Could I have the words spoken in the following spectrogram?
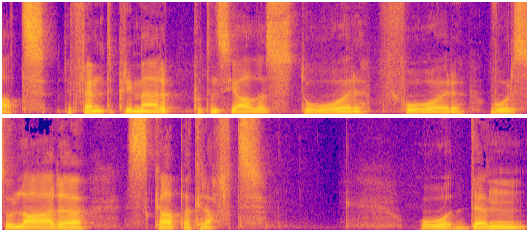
at det femte primære potensialet står for vår solare skaperkraft. Og den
